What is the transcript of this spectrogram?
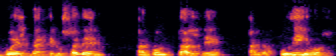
vuelve a Jerusalén a contarle a los judíos,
